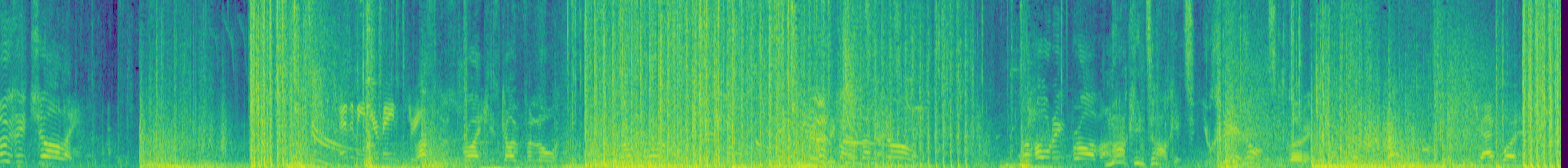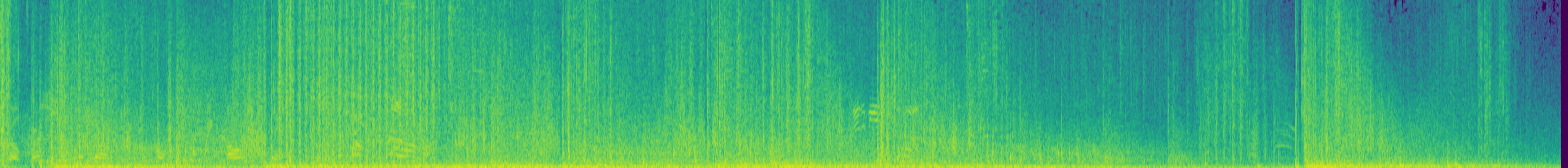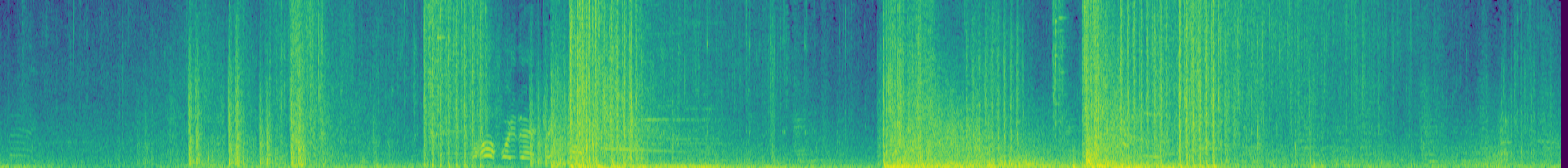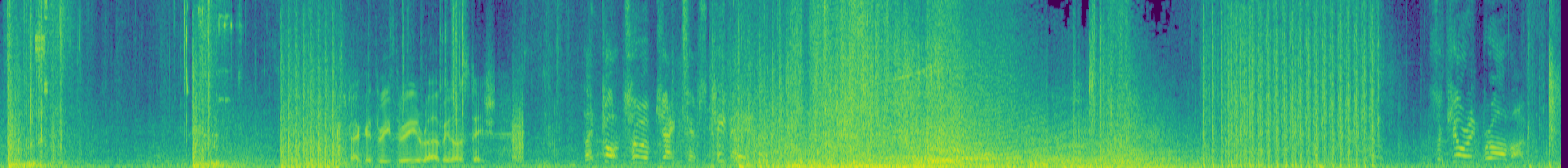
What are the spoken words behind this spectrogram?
Losing Charlie. Enemy near Main Street. Cluster strike is go for Lord. Charlie. We're holding Bravo. Marking targets. You clear not. Loading. Halfway there. Fighting. Striker 3-3 arriving on station. They've got two objectives. Keep hitting. Securing Bravo.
